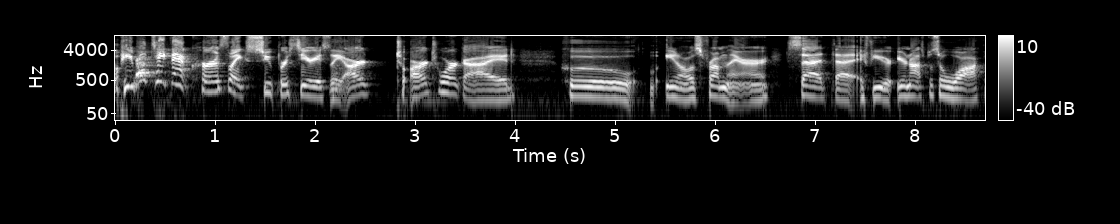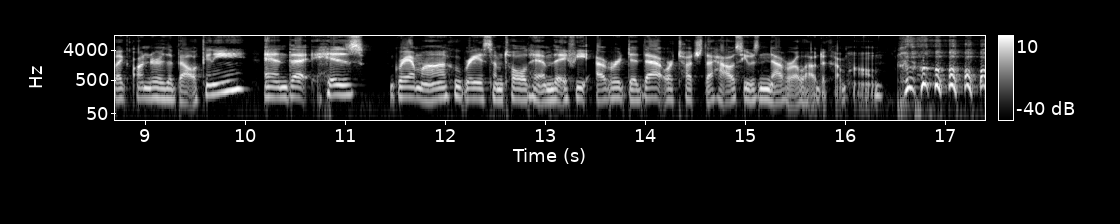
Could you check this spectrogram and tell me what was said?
People take that curse like super seriously. Our our tour guide who you know was from there said that if you you're not supposed to walk like under the balcony and that his grandma who raised him told him that if he ever did that or touched the house he was never allowed to come home.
